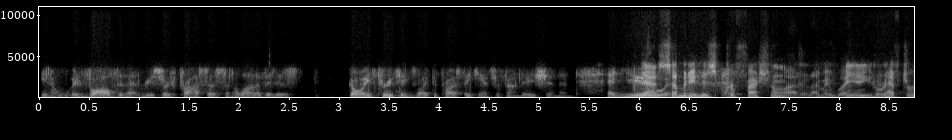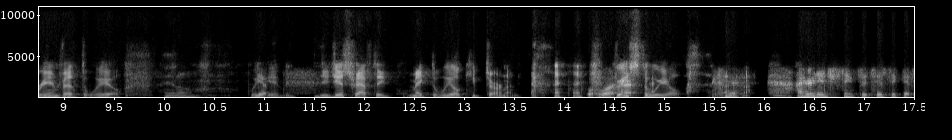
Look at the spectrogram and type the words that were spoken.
you know, involved in that research process. And a lot of it is going through things like the Prostate Cancer Foundation and and you. Yeah, and, somebody who's professional at it. I mean, well, you don't have to reinvent the wheel, you know. We, yep. it, you just have to make the wheel keep turning, well, grease I, the wheel. I heard an interesting statistic that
